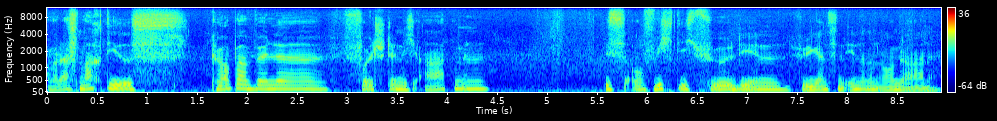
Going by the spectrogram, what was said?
Aber das macht dieses Körperwelle, vollständig atmen, ist auch wichtig für, den, für die ganzen inneren Organe.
